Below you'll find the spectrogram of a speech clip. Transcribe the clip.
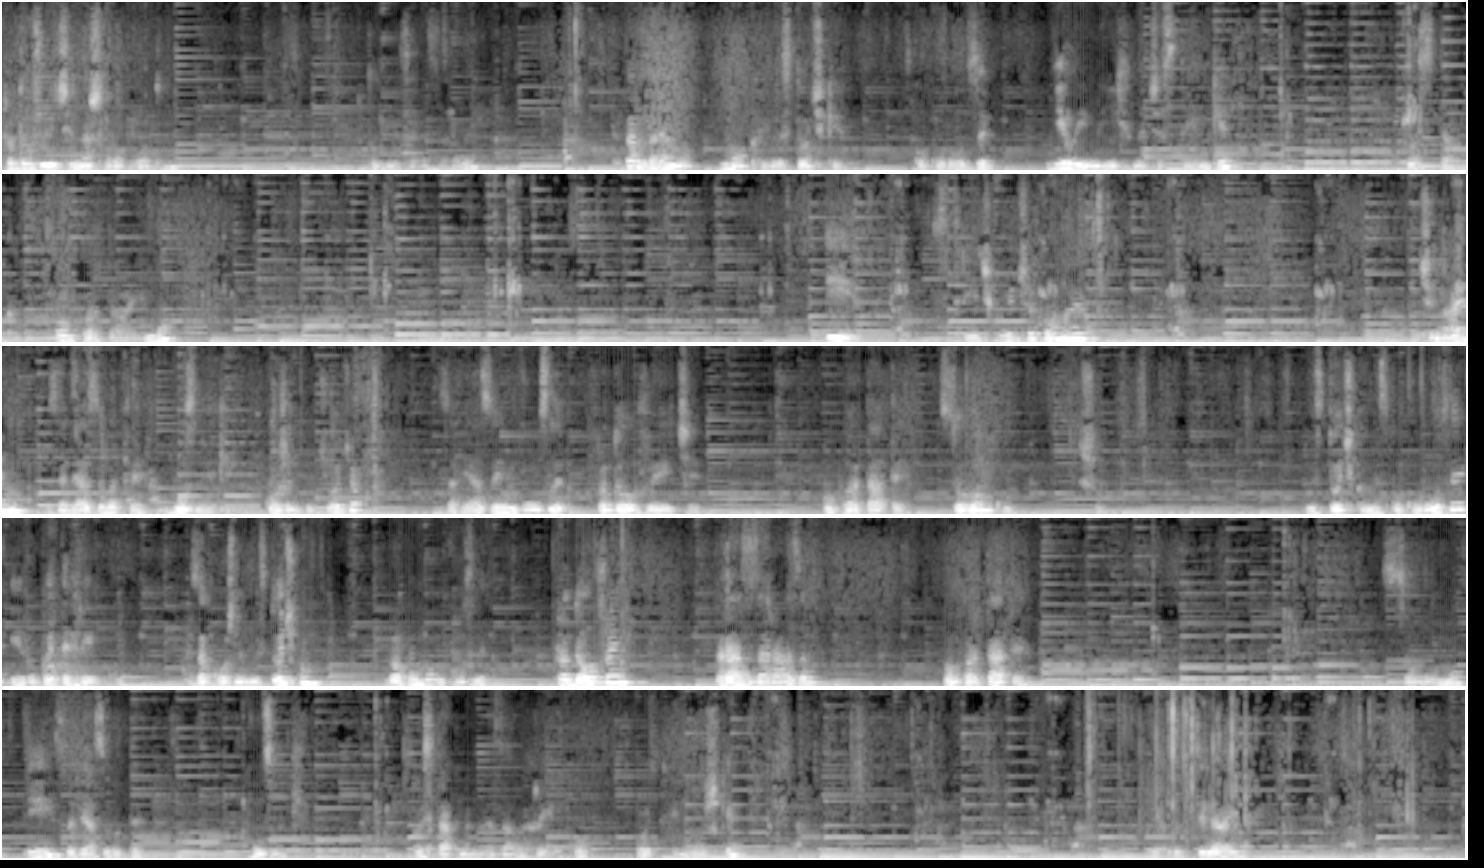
Продовжуючи нашу роботу, тут ми зав'язали. Тепер беремо мокрі листочки з кукурудзи, ділимо їх на частинки. Ось так. Обгортаємо. І стрічкою червоною починаємо зав'язувати вузлики. Кожен пучочок зав'язуємо вузлик, продовжуючи обгортати соломку листочками з кукурузи і робити гривку. За кожним листочком робимо вузлик. Продовжуємо раз за разом обгортати солому і зав'язувати вузлики. Ось так ми нав'язали гривку. Ось дві ножки. Їх розділяємо.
